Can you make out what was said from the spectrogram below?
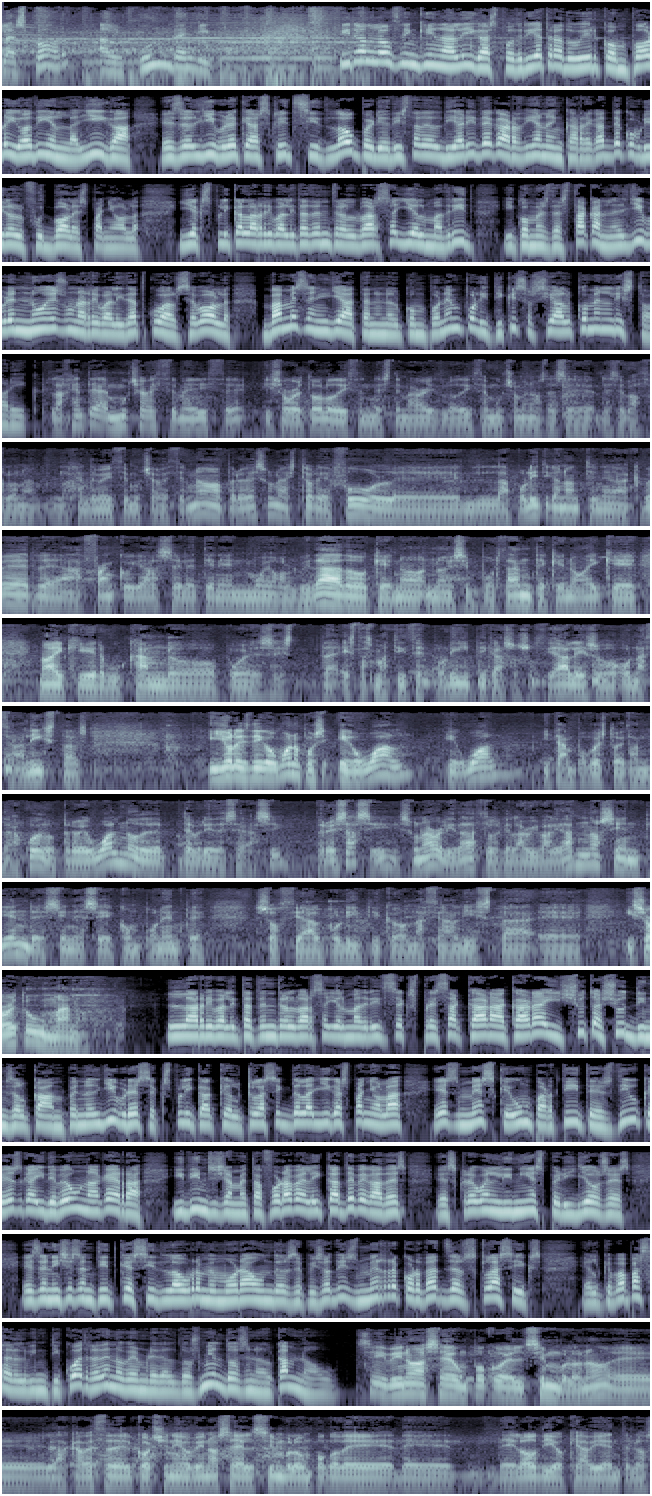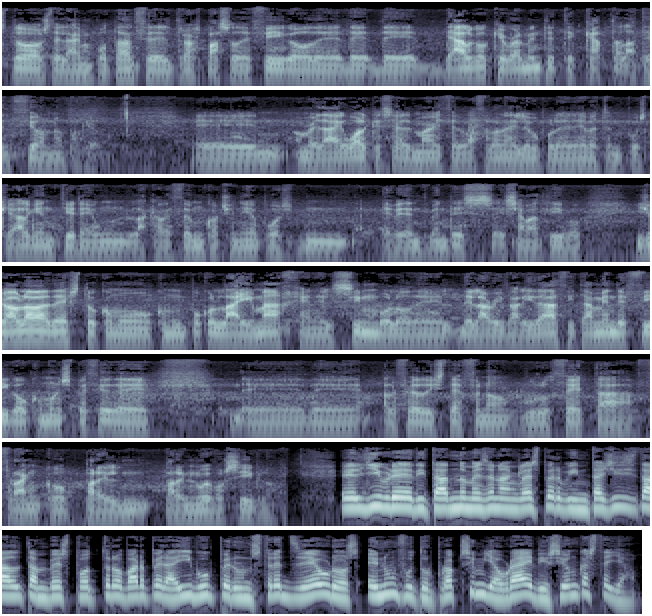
L'esport, al punt de llibre. Fear and Loathing in la Liga es podria traduir com Por i odi en la Lliga. És el llibre que ha escrit Sid Lowe, periodista del diari The Guardian encarregat de cobrir el futbol espanyol, i explica la rivalitat entre el Barça i el Madrid, i com es destaca en el llibre, no és una rivalitat qualsevol. Va més enllà tant en el component polític i social com en l'històric. La gente muchas veces me dice, y sobre todo lo dicen desde Madrid, lo dice mucho menos desde, desde Barcelona, la gente me dice muchas veces, no, pero es una historia de fútbol, eh, la política no tiene nada que ver, a Franco ya se le tienen muy olvidado, que no, no es importante, que no hay que, no hay que ir buscando pues esta- estas matices políticas o sociales o, nacionalistas. Y yo les digo, bueno, pues igual, igual, y tampoco estoy tan de acuerdo, pero igual no de- debería de ser así. Pero es así, es una realidad, porque la rivalidad no se entiende sin ese componente social, político, nacionalista eh, y sobre todo humano. La rivalitat entre el Barça i el Madrid s'expressa cara a cara i xut a xut dins el camp. En el llibre s'explica que el clàssic de la Lliga Espanyola és més que un partit, es diu que és gairebé una guerra i dins ja metàfora bèl·lica de vegades es creuen línies perilloses. És en aquest sentit que Sid Lowe rememora un dels episodis més recordats dels clàssics, el que va passar el 24 de novembre del 2002 en el Camp Nou. Sí, vino a ser un poco el símbolo, ¿no? Eh, la cabeza del cochinillo vino a ser el símbolo un poco de, de- del odio que había entre los dos, de la importancia del traspaso de De, algo que realmente te capta la atención, ¿no? Porque, eh, hombre, da igual que sea el Madrid, el Barcelona, el Liverpool, el Everton, pues que alguien tiene la cabeza de un cochinillo, pues mm, evidentemente es, llamativo. Y yo hablaba de esto como, como un poco la imagen, el símbolo de, la rivalidad y también de Figo como una especie de Alfredo Di Stefano, Guruceta, Franco para el, para el nuevo siglo. El llibre, editat només en anglès per Vintage Digital, també es pot trobar per a e-book per uns 13 euros. En un futur pròxim hi haurà edició en castellà.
